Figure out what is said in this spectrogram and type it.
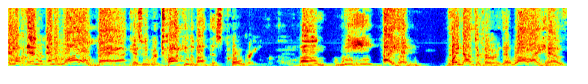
and, and, and a while back, as we were talking about this program, um, we I had pointed out to her that while I have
